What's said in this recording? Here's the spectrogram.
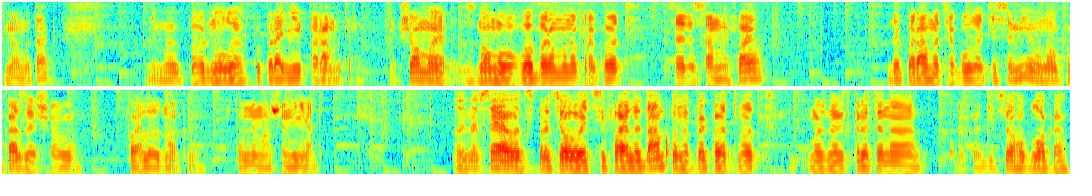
Жмемо так. І ми повернули попередній параметр. Якщо ми знову виберемо, наприклад, цей же самий файл, де параметри були ті самі, воно показує, що файли однакові, що там нема що міняти. Але не все от спрацьовують ці файли дампу. Наприклад, от можна відкрити на прикладі цього блока,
